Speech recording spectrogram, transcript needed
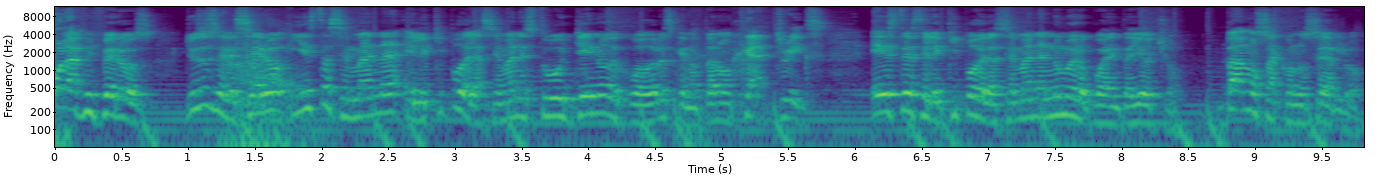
Hola fiferos, yo soy Cerecero y esta semana el equipo de la semana estuvo lleno de jugadores que anotaron hat tricks. Este es el equipo de la semana número 48. Vamos a conocerlo.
